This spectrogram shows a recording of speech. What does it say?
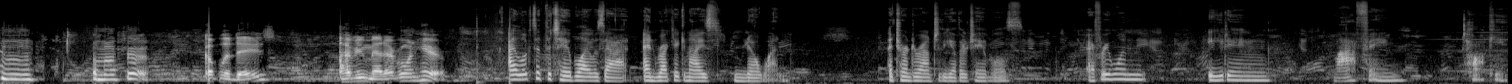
Hmm, I'm not sure. A couple of days? Have you met everyone here? I looked at the table I was at and recognized no one. I turned around to the other tables. Everyone eating, laughing, talking.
